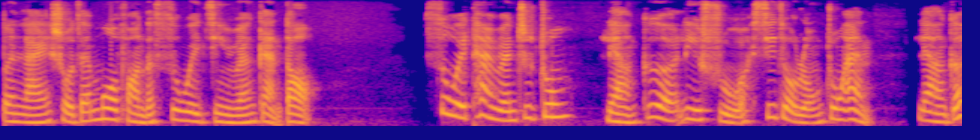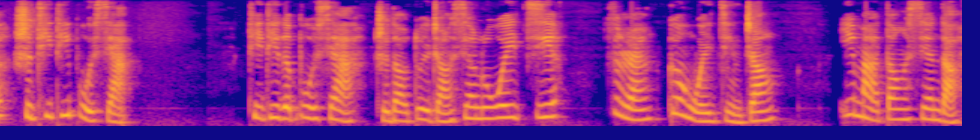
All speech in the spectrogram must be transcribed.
本来守在磨坊的四位警员赶到。四位探员之中，两个隶属西九龙重案，两个是 TT 部下。TT 的部下知道队长陷入危机，自然更为紧张，一马当先的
